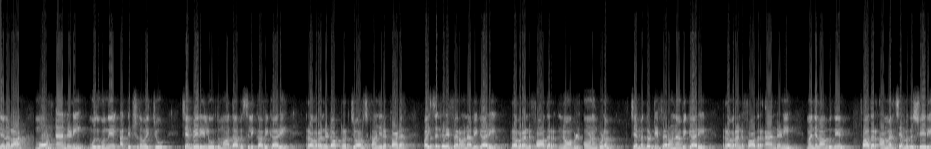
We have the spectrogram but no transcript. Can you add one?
ജനറൽ മോൺ ആന്റണി മുതുകുന്നേൽ അധ്യക്ഷത വഹിച്ചു. ചെമ്പേരി ലൂർദ് മാതാ ബസിലിക്ക വികാരി reverend doctor George Kanjirakkad Paisakkari forane വികാരി reverend father Noble Onamkulam Chemmanthatti forane വികാരി reverend father Antony Manjalankunnel father Amal Chempakassery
